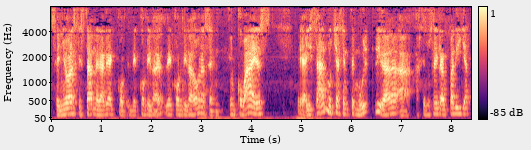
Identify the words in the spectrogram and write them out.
señoras que están en el área de, de coordinadoras en, en. Eh, ahí está mucha gente muy ligada a, a Jesús Aguilar Padilla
